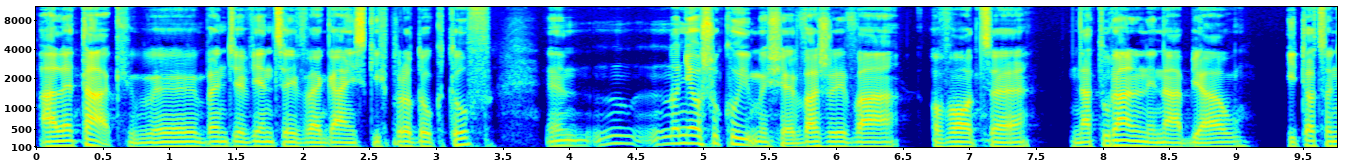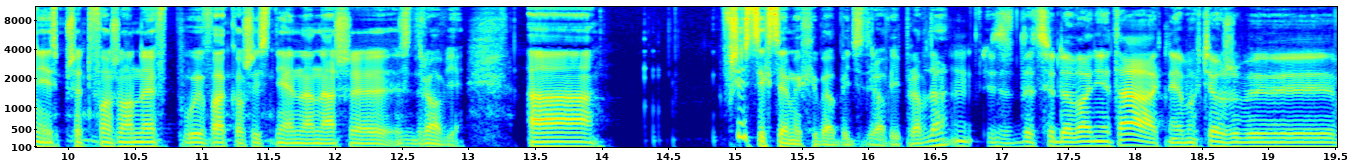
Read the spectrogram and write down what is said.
ale tak, y, będzie więcej wegańskich produktów. Y, no nie oszukujmy się, warzywa, owoce, naturalny nabiał i to, co nie jest przetworzone, wpływa korzystnie na nasze zdrowie. A Wszyscy chcemy chyba być zdrowi, prawda? Mm, zdecydowanie tak. No ja bym chciał, żeby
